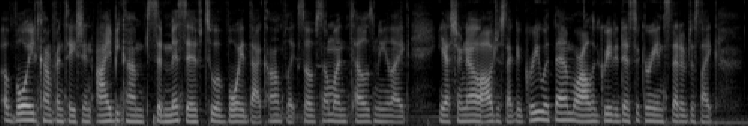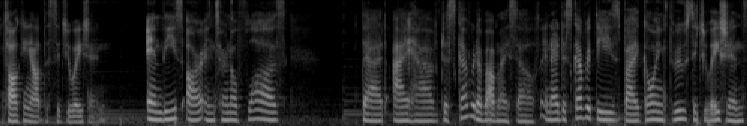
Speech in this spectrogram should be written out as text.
avoid confrontation, I become submissive to avoid that conflict. So if someone tells me like yes or no, I'll just like agree with them or I'll agree to disagree instead of just like talking out the situation. And these are internal flaws that I have discovered about myself. And I discovered these by going through situations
